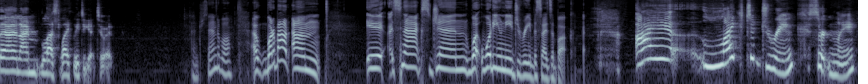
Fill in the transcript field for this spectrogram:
then I'm less likely to get to it. Understandable. Uh, what about um, i snacks, Jen? What what do you need to read besides a book? I like to drink, certainly,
